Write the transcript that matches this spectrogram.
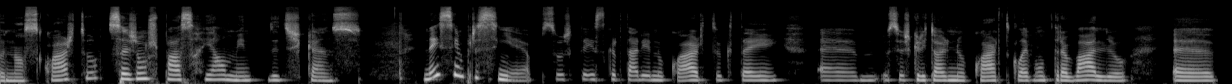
o nosso quarto seja um espaço realmente de descanso Nem sempre assim é. Há pessoas que têm secretária no quarto, que têm hum, o seu escritório no quarto, que levam o trabalho uh,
